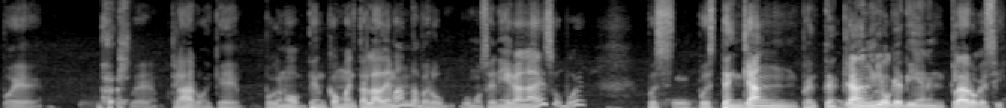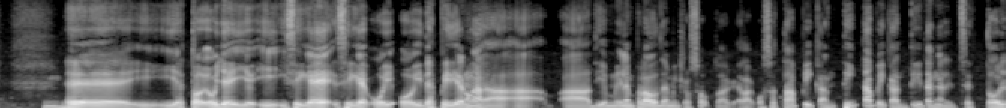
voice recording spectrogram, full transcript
Pues, pues, claro, hay que, porque no tienen que aumentar la demanda, pero como se niegan a eso, pues pues, pues tendrán, pues tendrán lo que tienen, claro que sí. Eh, y, esto, oye, y, sigue, sigue, hoy, hoy despidieron a, a, 10.000 empleados de Microsoft. La cosa está picantita, picantita en el sector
